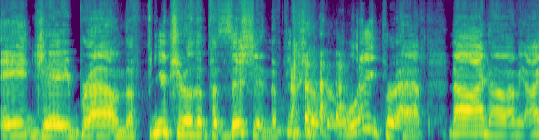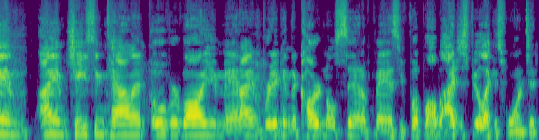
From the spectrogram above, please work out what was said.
AJ Brown, the future of the position, the future of the league, perhaps. No, I know. I mean, I am I am chasing talent over volume, man. I am breaking the cardinal sin of fantasy football, but I just feel like it's warranted.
